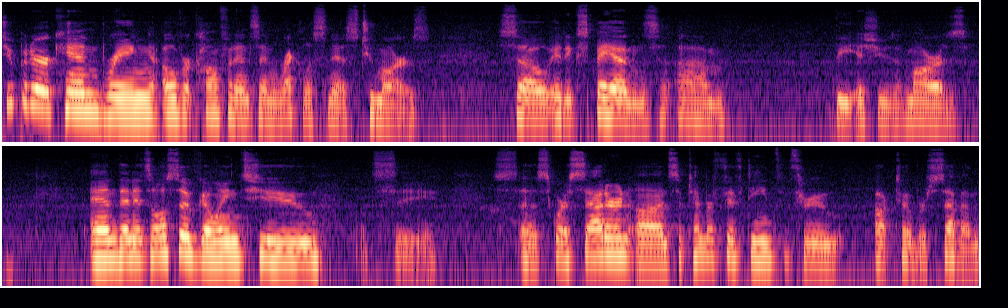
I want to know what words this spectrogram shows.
Jupiter can bring overconfidence and recklessness to Mars. So it expands um, the issues of Mars. And then it's also going to, let's see, uh, square Saturn on September 15th through October 7th.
